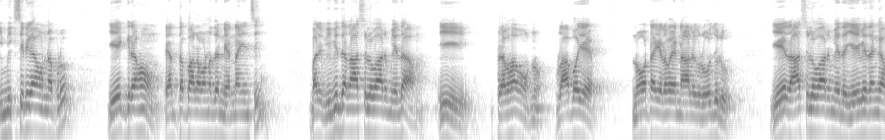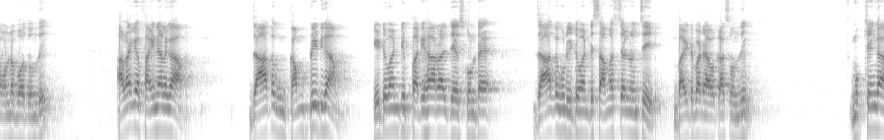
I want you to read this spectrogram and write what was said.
ఈ మిక్స్డ్గా ఉన్నప్పుడు ఏ గ్రహం ఎంత బలం ఉన్నదని నిర్ణయించి మరి వివిధ రాశుల వారి మీద ఈ ప్రభావం రాబోయే నూట ఇరవై నాలుగు రోజులు ఏ రాశుల వారి మీద ఏ విధంగా ఉండబోతుంది? అలాగే ఫైనల్గా జాతకం కంప్లీట్గా ఎటువంటి పరిహారాలు చేసుకుంటే జాతకుడు ఇటువంటి సమస్యల నుంచి బయటపడే అవకాశం ఉంది. ముఖ్యంగా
